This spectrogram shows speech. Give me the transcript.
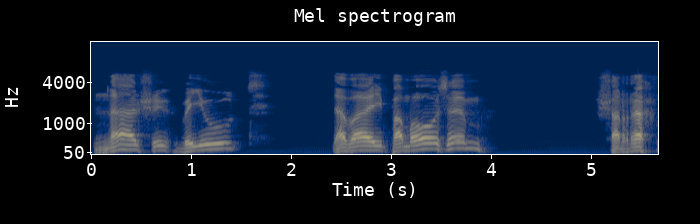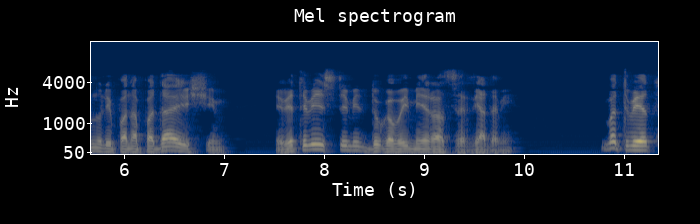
«Наших бьют! Давай поможем!» шарахнули по нападающим ветвистыми дуговыми разрядами. В ответ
